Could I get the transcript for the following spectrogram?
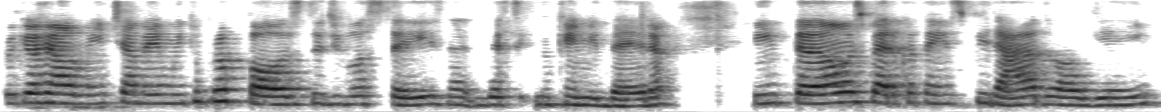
porque eu realmente amei muito o propósito de vocês, né, desse, no Quem Me Dera. Então, espero que eu tenha inspirado alguém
